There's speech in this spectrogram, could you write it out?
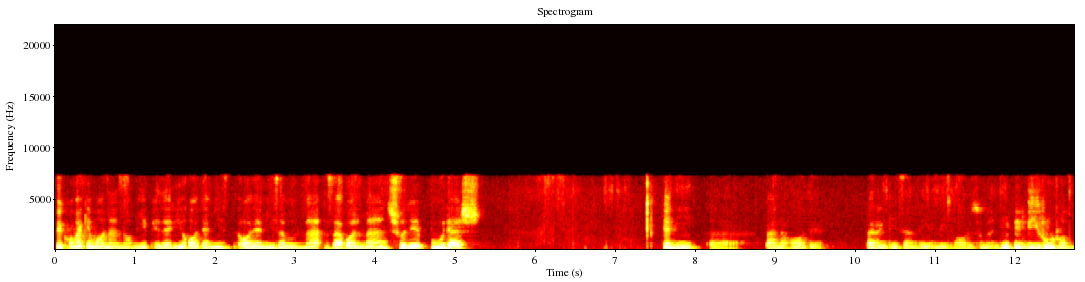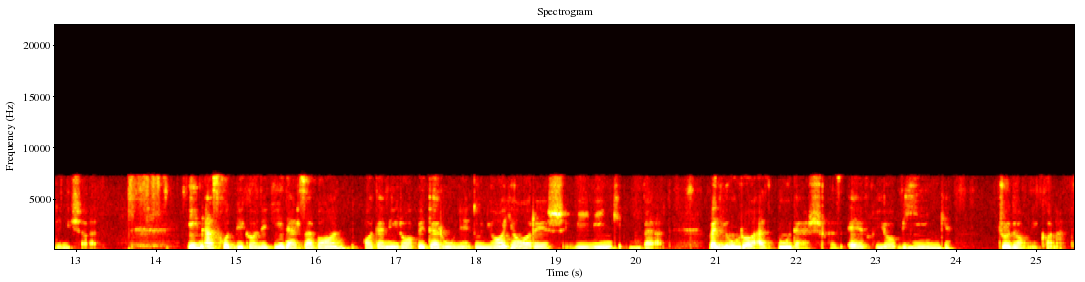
به کمک مانندنامی پدری آدمی, آدمی زبانمند شده بودش. یعنی بنهاد برانگیزنده میل و آرزومندی به بیرون رانده می شود. این از خود بیگانگی در زبان آدمی را به درون دنیای آرش مینینگ می‌برد ولی او را از بودش از افق یا بینگ جدا می کند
